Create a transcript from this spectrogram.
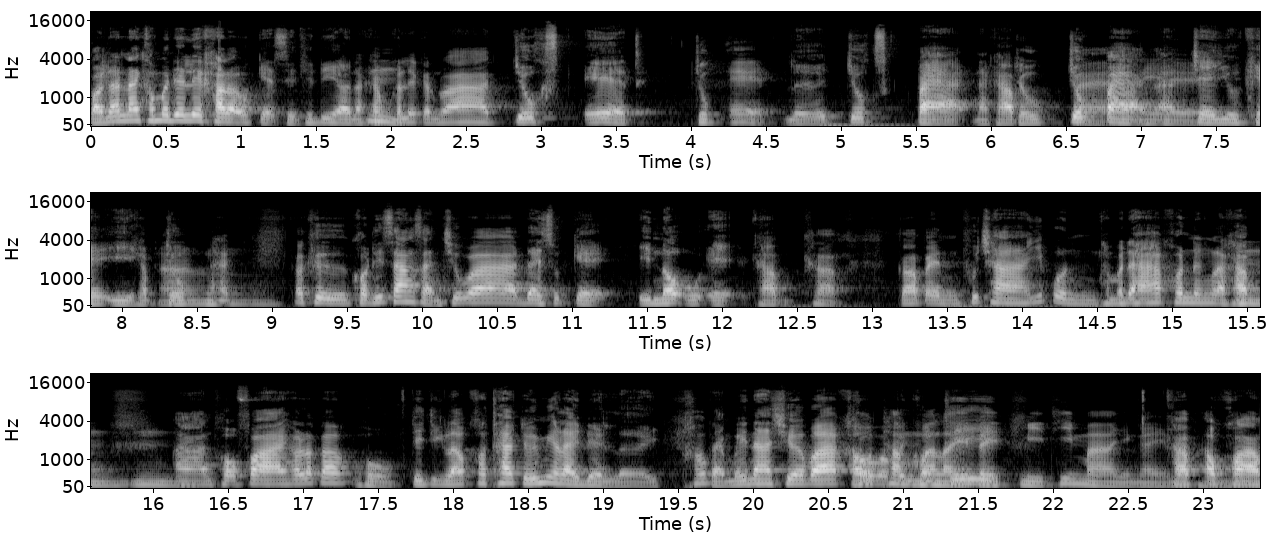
ก่อนหน้านั้นเขาไม่ได้เรียกคาราโอเกะเสียทีเดียวนะครับอืมเขาเรียกกันว่าจุกส์เอทจุกเอ็ดหรือจุกส์แปดนะครับจุ๊กจุกแปดนี่เอง J U K E ครับจุกนะฮะอ่าก็คือคนที่สร้างสรรค์ชื่อว่าไดซุเกะอิโนอุเอะครับครับ ก็เป็นผู้ชายญี่ปุ่นธรรมดาคนหนึงแหละครับอืมอืมอ่านโปรไฟล์เขาแล้วก็โหจริง ๆ แล้วเขาแทบจะไม่มีอะไรเด่นเลยเขาแต่ไม่น่าเชื่อว่าเขาเขาเป็นทำคนอะไรที่ไปมีที่มายังไงครับทำเอาความ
